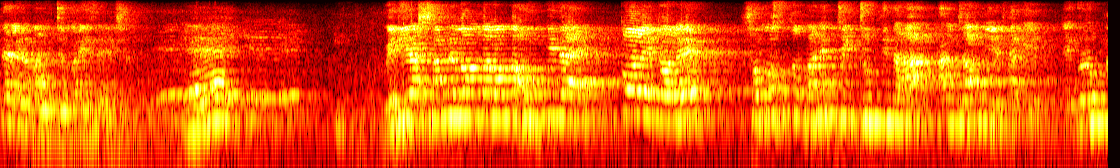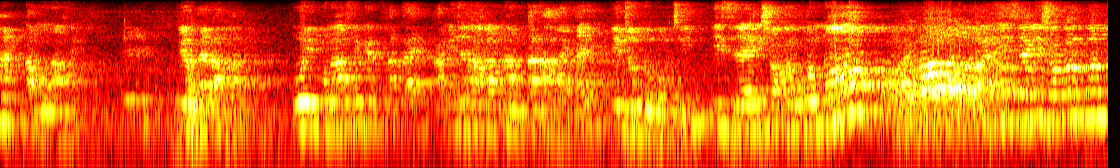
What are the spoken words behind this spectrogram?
তেলের বাণিজ্য করে ইসরায়েলের সাথে। মিডিয়ার সামনে লম্বা লম্বা হুমকি দেয়। তলে তলে সমস্ত বাণিজ্যিক চুক্তি তারা আঞ্জাম দিয়ে থাকে। এগুলো আটটা মুনাফে প্রিয় ভাইরা আমার ওই মুনাফিকের খাতায় আমি যেন আমার নামটা না লেখাই এই জন্য বলছি ইসরায়েলি সকল পণ্য ইসরায়েলি সকল পণ্য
